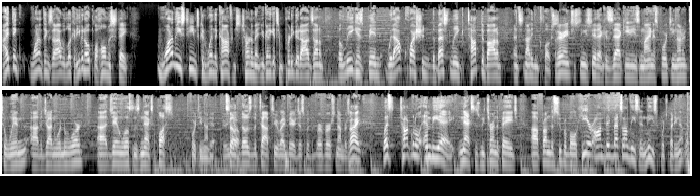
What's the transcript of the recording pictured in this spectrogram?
I think one of the things that I would look at, even Oklahoma State, one of these teams could win the conference tournament. You're going to get some pretty good odds on them. The league has been, without question, the best league, top to bottom, and it's not even close. Very interesting you say that because Zach Edey's minus 1,400 to win uh, the John Wooden Award. Uh, Jalen Wilson's next plus 1,400. you so go. those are the top two right there, just with the reverse numbers. All right, let's talk a little NBA next as we turn the page uh, from the Super Bowl here on Big Bets on VSiN the Sports Betting Network.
